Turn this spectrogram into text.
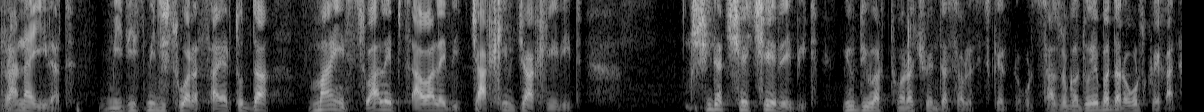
რანაირად მიდის მიდის თუ არა საერთოდ და მაინც წვალებ წავალები ჯახირ ჯახირით შიდა ჩეჩერებით მივდივართ თუ არა ჩვენ დასავლეთისკენ როგორც საზოგადოება და როგორც ქვეყანა.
